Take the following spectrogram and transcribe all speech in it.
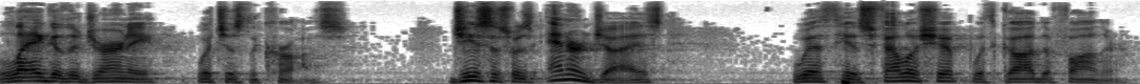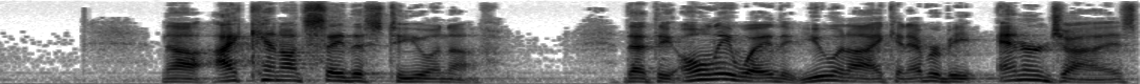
leg of the journey, which is the cross. Jesus was energized with his fellowship with God the Father. Now, I cannot say this to you enough that the only way that you and I can ever be energized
